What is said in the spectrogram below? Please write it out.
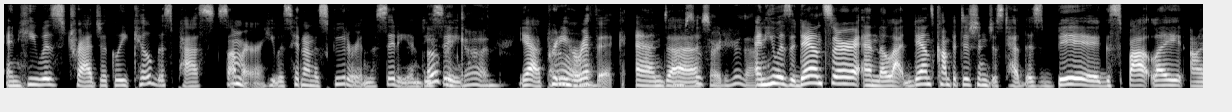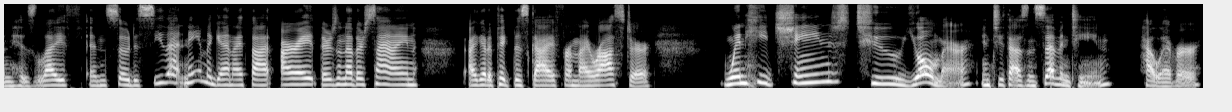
and he was tragically killed this past summer. He was hit on a scooter in the city in DC. Oh, my God. Yeah, pretty oh. horrific. And uh, I'm so sorry to hear that. And he was a dancer, and the Latin dance competition just had this big spotlight on his life. And so to see that name again, I thought, all right, there's another sign I got to pick this guy from my roster. When he changed to Yolmer in 2017, however,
